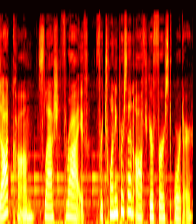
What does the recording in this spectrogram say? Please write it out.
dot com slash thrive for 20% off your first order.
